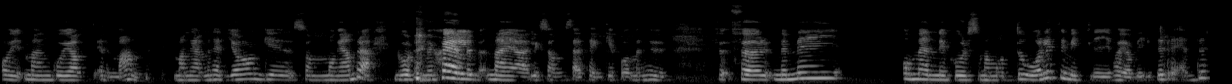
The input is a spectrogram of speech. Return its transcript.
oj, man går ju alltid, eller man, man i allmänhet, jag eh, som många andra går till mig själv när jag liksom så tänker på men hur, för, för med mig och människor som har mått dåligt i mitt liv har jag blivit rädd.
